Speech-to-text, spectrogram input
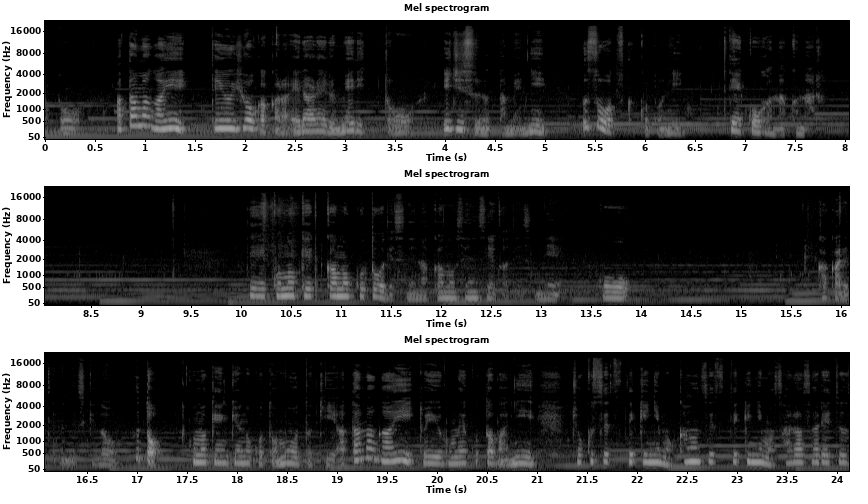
あと頭がいいっていう評価から得られるメリットを維持するために嘘をつくことに抵抗がなくなる。でこの結果のことをですね中野先生がですねこう書かれてるんですけどふとこの研究のことを思う時頭がいいという褒め言葉に直接的にも間接的にもさらされ続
